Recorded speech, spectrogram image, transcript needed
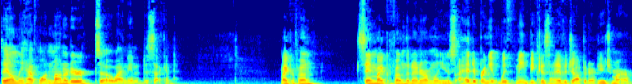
They only have one monitor, so I needed a second. Microphone, same microphone that I normally use. I had to bring it with me because I have a job interview tomorrow,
